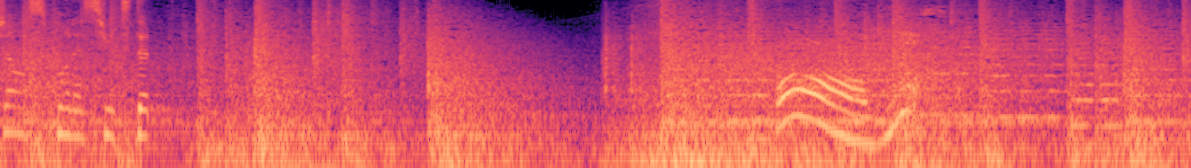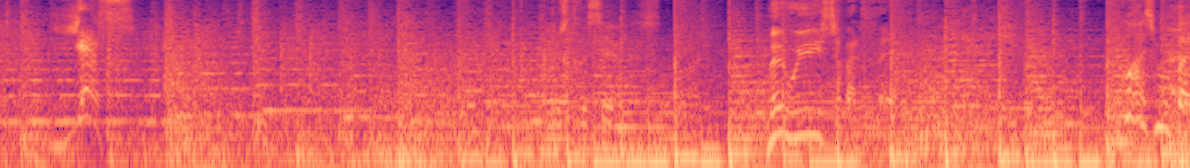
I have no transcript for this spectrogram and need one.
Chance pour la suite de... Oh, yes Yes Je suis stressé. Mais oui, ça va le faire. Courage mon pote.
